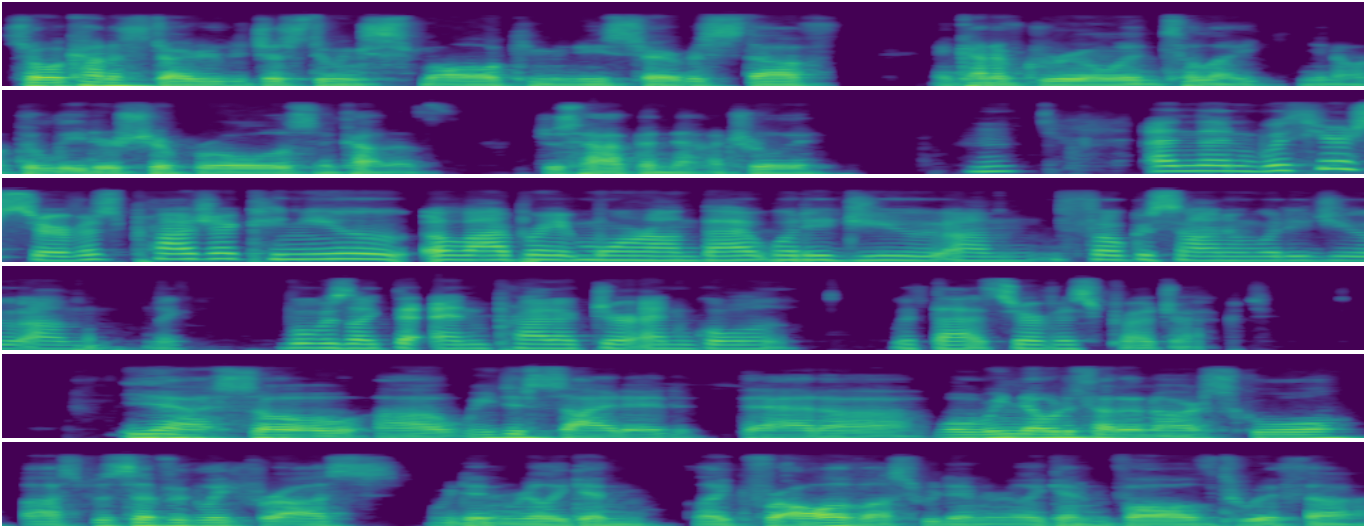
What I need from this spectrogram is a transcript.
So it kind of started with just doing small community service stuff and kind of grew into like, you know, the leadership roles and kind of just happened naturally. Mm-hmm. And then with your service project, can you elaborate more on that? What did you um, focus on and what did you um, like? What was like the end product or end goal with that service project? Yeah, so uh, we decided that uh, well, we noticed that in our school, uh, specifically for us, we didn't really get like for all of us, we didn't really get involved with uh,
